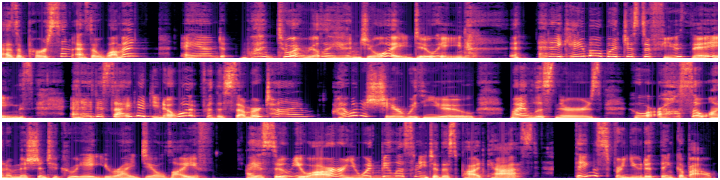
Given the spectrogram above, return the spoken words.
as a person, as a woman? And what do I really enjoy doing? and I came up with just a few things. And I decided, you know what, for the summertime, I want to share with you, my listeners, who are also on a mission to create your ideal life. I assume you are, or you wouldn't be listening to this podcast. Things for you to think about.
